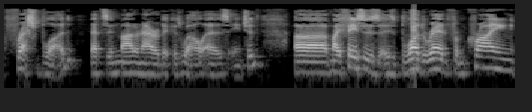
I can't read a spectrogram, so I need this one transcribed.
fresh blood. That's in modern Arabic as well as ancient. Uh, my face is, is blood red from crying,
